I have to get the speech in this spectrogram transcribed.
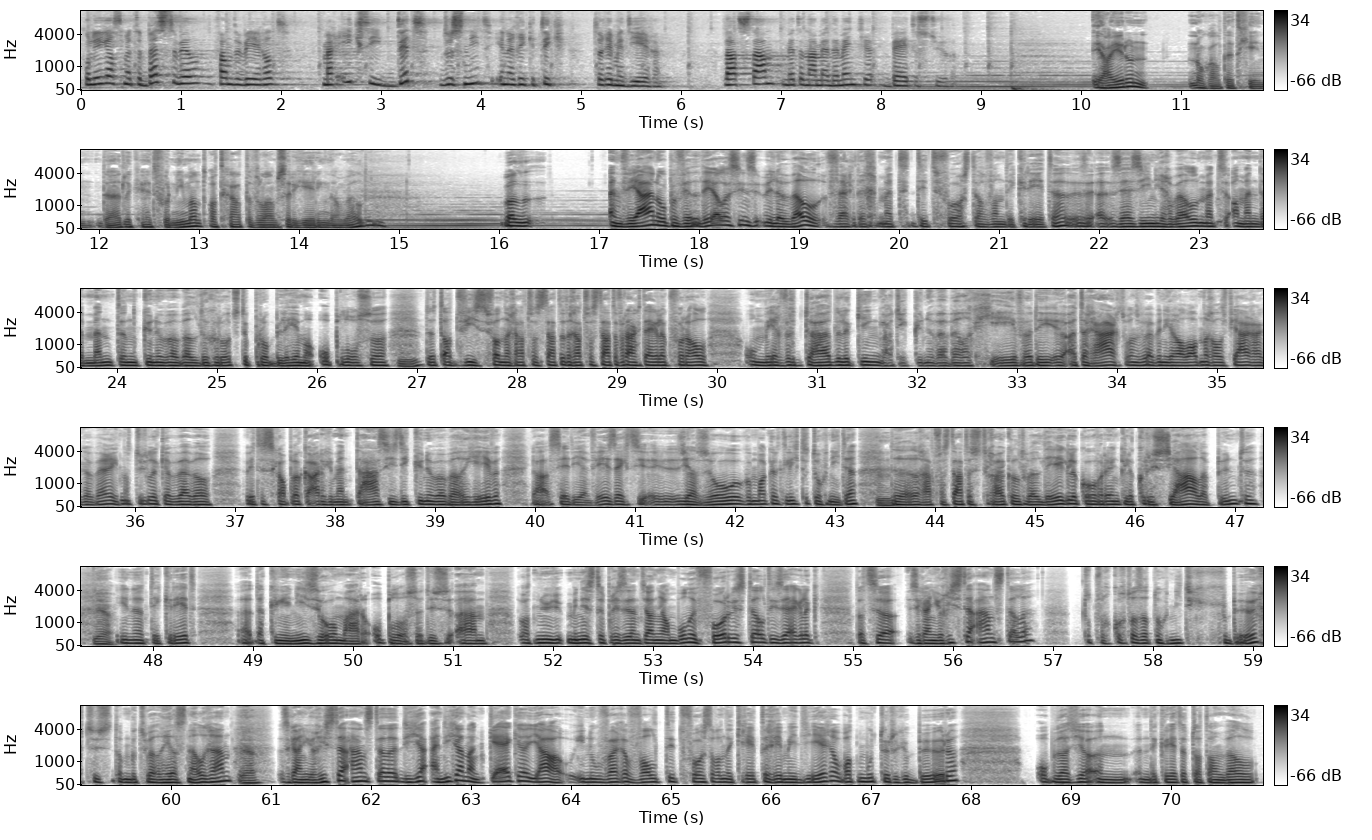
Collega's met de beste wil van de wereld, maar ik zie dit dus niet in een riketiek te remediëren. Laat staan met een amendement bij te sturen. Ja, Jeroen, nog altijd geen duidelijkheid voor niemand. Wat gaat de Vlaamse regering dan wel doen? Wel, N-VA en Open VLD alleszins willen wel verder met dit voorstel van decreet. Hè. Z- Zij zien hier wel met amendementen kunnen we wel de grootste problemen oplossen. Het advies van de Raad van State. De Raad van State vraagt eigenlijk vooral om meer verduidelijking. Ja, die kunnen we wel geven, die, eh, uiteraard, want we hebben hier al anderhalf jaar aan gewerkt. Natuurlijk hebben wij wel wetenschappelijke argumentaties, die kunnen we wel geven. Ja, CD&V zegt, ja, zo gemakkelijk ligt het toch niet. Hè? De Raad van State struikelt wel degelijk over enkele cruciale punten Ja. in het decreet. Uh, dat kun je niet zomaar oplossen. Dus um, wat nu minister-president Jan Jan Bon heeft voorgesteld, is eigenlijk dat ze, ze gaan juristen aanstellen. Tot voor kort was dat nog niet gebeurd, dus dat moet wel heel snel gaan. Ja. Ze gaan juristen aanstellen die, en die gaan dan kijken ja, in hoeverre valt dit voorstel van decreet te remediëren, wat moet er gebeuren, opdat je een, een decreet hebt dat dan wel eh,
